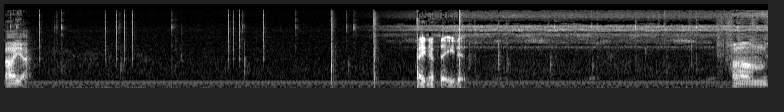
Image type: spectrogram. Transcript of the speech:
Uh, yeah. How do you know if they eat it? Um,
